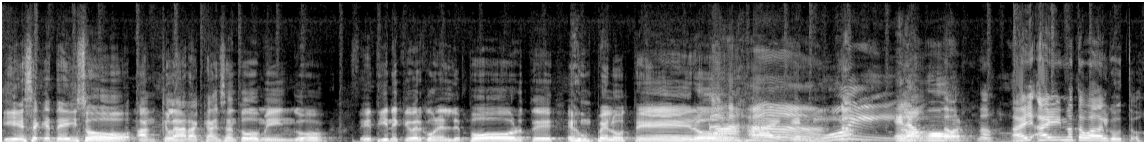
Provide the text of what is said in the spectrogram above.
y ese que te hizo anclar acá en Santo Domingo, eh, tiene que ver con el deporte, es un pelotero. Lindo. Uy. El amor. No, no, ahí, ahí no te voy a dar gusto.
